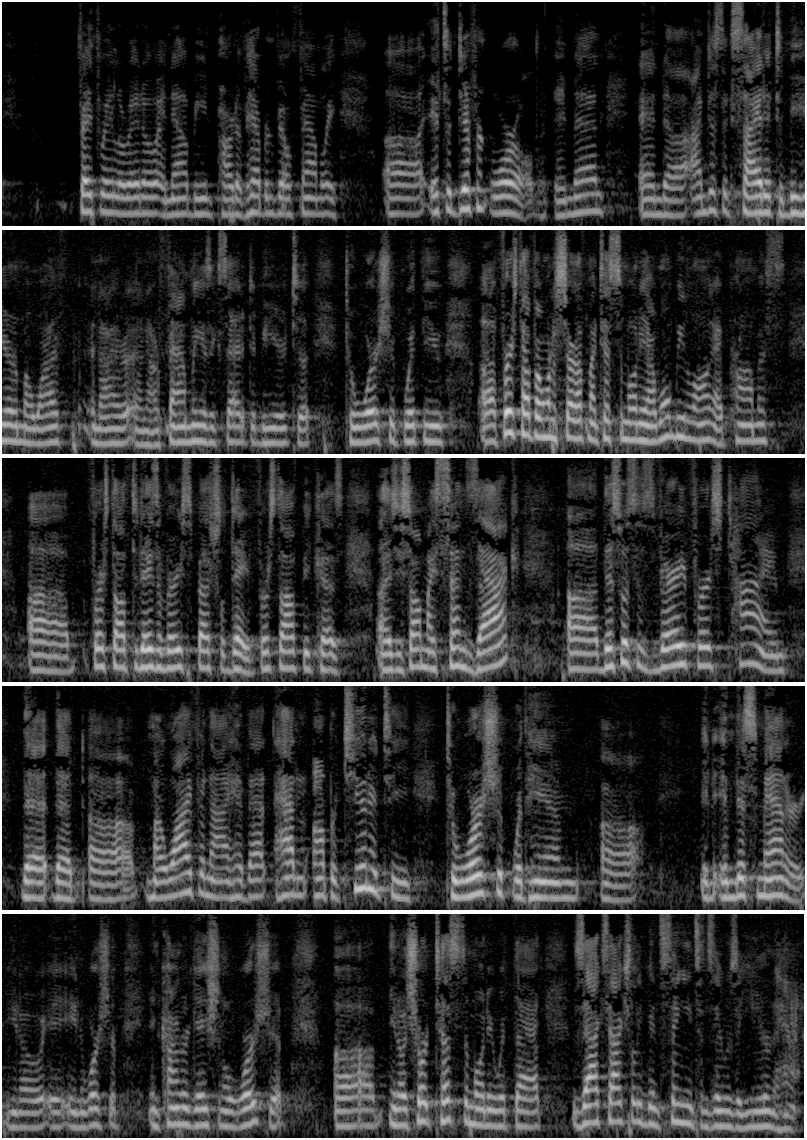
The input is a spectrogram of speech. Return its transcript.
Faithway Laredo, and now being part of Hebbronville family. Uh, it's a different world, amen. And uh, I'm just excited to be here. My wife and I and our family is excited to be here to to worship with you. Uh, first off, I want to start off my testimony. I won't be long, I promise. Uh, first off, today's a very special day. First off, because as you saw, my son Zach. Uh, this was his very first time that, that uh, my wife and I have had, had, an opportunity to worship with him uh, in, in, this manner, you know, in, worship, in congregational worship. Uh, you know, short testimony with that. Zach's actually been singing since he was a year and a half.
